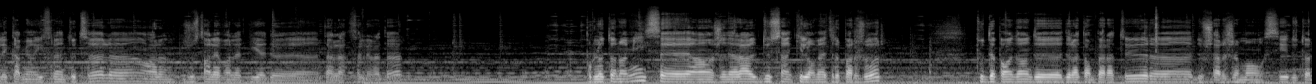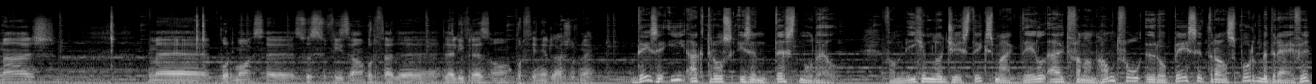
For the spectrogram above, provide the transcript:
les camions ils freinent tout seuls, en, juste en levant les pieds de, l'accélérateur. Pour l'autonomie, c'est en général 200 km par jour, tout dépendant de, la température, du chargement aussi, du tonnage. Mais pour moi, c'est suffisant pour faire de, de livraison, pour finir la journée. Deze e-Actros is een testmodel. Van Mieghem Logistics maakt deel uit van een handvol Europese transportbedrijven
